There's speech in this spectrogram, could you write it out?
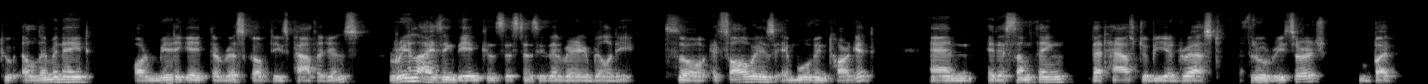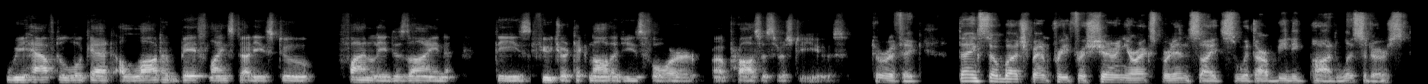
to eliminate or mitigate the risk of these pathogens, realizing the inconsistencies and variability. So it's always a moving target, and it is something that has to be addressed through research. But we have to look at a lot of baseline studies to finally design these future technologies for uh, processors to use. Terrific. Thanks so much, Manpreet, for sharing your expert insights with our MeatingPod listeners.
